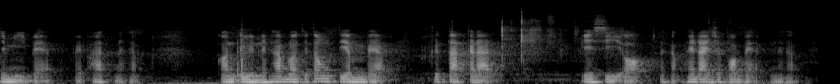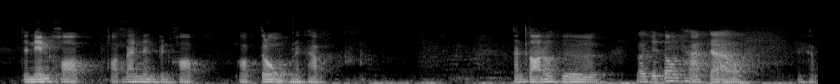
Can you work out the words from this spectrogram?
จะมีแบบใบพัดนะครับ ก่อนอื่นนะครับ เราจะต้องเตรียมแบบคือตัดกระดาษ A4 ออกนะครับ ให้ได้เฉพาะแบบนะครับ จะเน้นขอบขอบด้านหนึ่งเป็นขอบขอบตรงนะครับ ขั้นตอนก็คือเราจะต้องทากาวนะครับ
